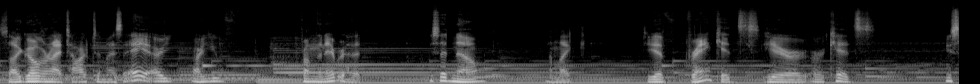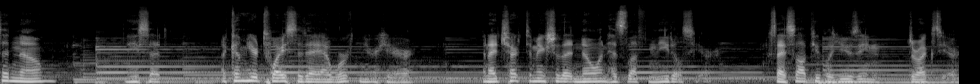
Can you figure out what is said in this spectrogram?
So I go over and I talk to him. I say, "Hey, are you, are you from the neighborhood?" He said, "No." I'm like, "Do you have grandkids here or kids?" He said, "No." And he said, "I come here twice a day. I work near here, and I check to make sure that no one has left needles here because I saw people using drugs here.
